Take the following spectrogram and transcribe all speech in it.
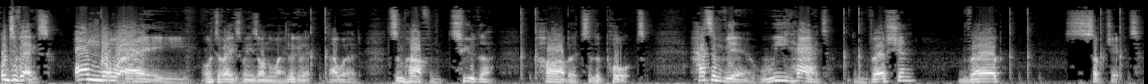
Unterwegs, on the way. Unterwegs means on the way. Look at it, that word. Zum Hafen, to the harbour, to the port. Hatten wir, we had. Inversion, verb, subject.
